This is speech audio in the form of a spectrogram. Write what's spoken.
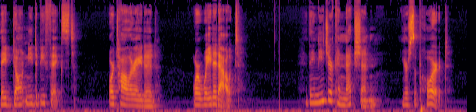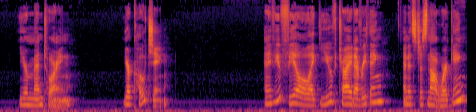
they don't need to be fixed or tolerated or waited out. They need your connection, your support your mentoring, your coaching. And if you feel like you've tried everything and it's just not working,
